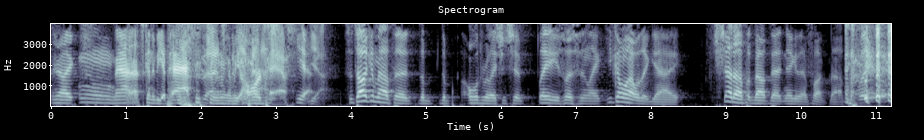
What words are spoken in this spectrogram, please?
you're like, mm, nah, that's gonna be a pass. It's gonna be a hard pass. Yeah. Yeah. So talking about the, the the old relationship, ladies, listen, like you come out with a guy, shut up about that nigga that fucked up. Like,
